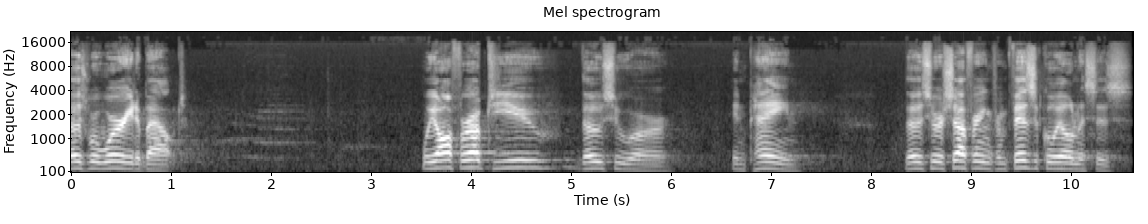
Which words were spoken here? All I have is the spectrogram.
those we're worried about. We offer up to you those who are in pain, those who are suffering from physical illnesses,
